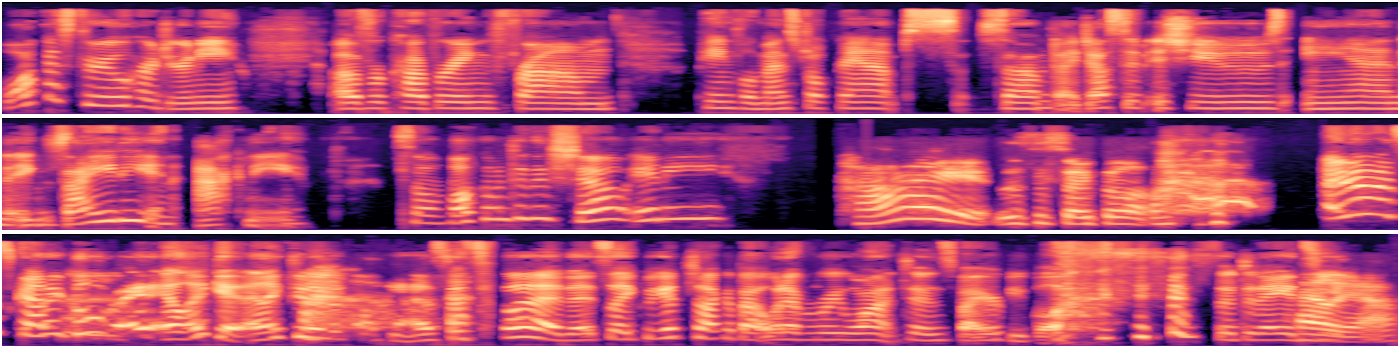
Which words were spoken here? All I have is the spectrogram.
walk us through her journey of recovering from painful menstrual cramps, some digestive issues, and anxiety and acne. So, welcome to the show, Annie. Hi, this is so cool. I know it's kind of cool, right? I like it. I like doing the podcast. It's fun. It's like we get to talk about whatever we want to inspire people. so today it's hell yeah.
